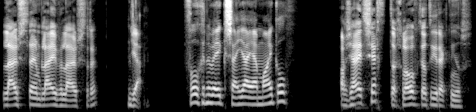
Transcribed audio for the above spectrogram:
luisteren en blijven luisteren. Ja. Volgende week zijn jij en Michael. Als jij het zegt, dan geloof ik dat direct, Niels.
